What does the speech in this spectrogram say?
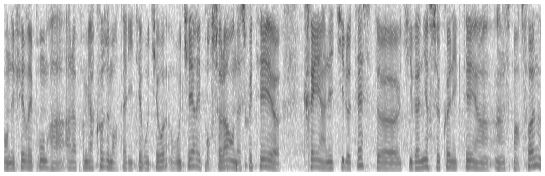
en effet de répondre à, la première cause de mortalité routière et pour cela on a souhaité euh, créer un éthylotest euh, qui va venir se connecter à un, smartphone.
